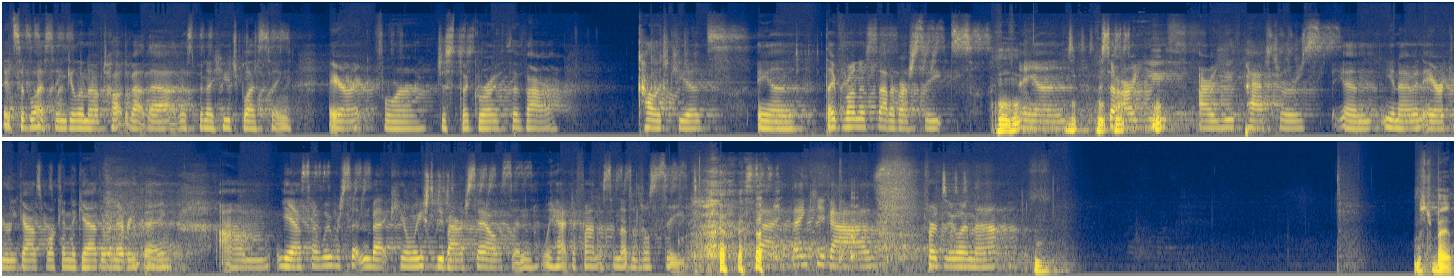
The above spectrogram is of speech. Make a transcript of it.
it's a blessing. Gil and I have talked about that, and it's been a huge blessing, Eric, for just the growth of our college kids. And they've run us out of our seats. and so our youth, our youth pastors, and you know, and Eric and you guys working together and everything. Um, yeah, so we were sitting back here, and we used to be by ourselves, and we had to find us another little seat. so thank you guys for doing that. Mr. Ben.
